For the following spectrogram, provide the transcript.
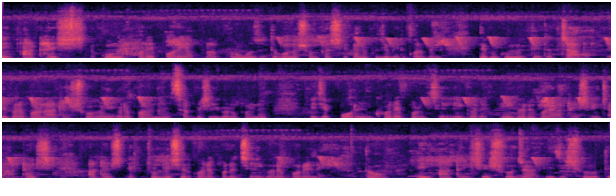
এই আঠাইশ কোন ঘরে পরে আপনার ক্রমযুক্ত গণসংখ্যা সেখানে খুঁজে বের করবেন। দেখুন ক্রমযুক্ত এটা চার, এই ঘরে পড়ে না আঠাইশ, ষোলো, এই ঘরে পড়ে না ছাব্বিশ, এই ঘরে পড়ে না এই যে পরের ঘরে পড়েছে, এই ঘরে এই ঘরে পড়ে আঠাইশ, এই যে আঠাইশ আঠাইশ একচল্লিশের ঘরে পড়েছে, এই ঘরে পড়ে নেই। তো এই আঠাইশের সোজা, এই যে শুরুতে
